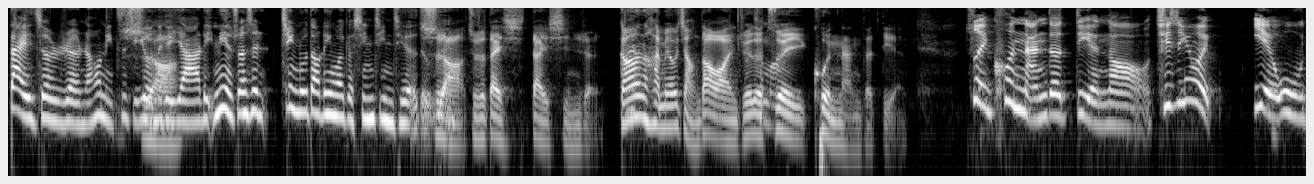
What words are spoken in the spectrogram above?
带着人，然后你自己有那个压力，啊、你也算是进入到另外一个新境界了，对不对？是啊，就是带带新人。刚刚还没有讲到啊，你觉得最困难的点？最困难的点哦，其实因为业务。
